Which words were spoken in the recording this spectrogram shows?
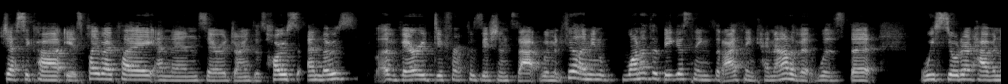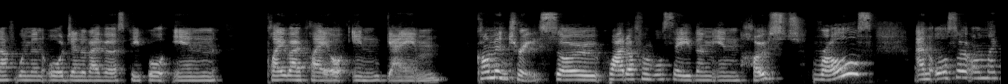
Jessica is play by play, and then Sarah Jones is host. And those are very different positions that women feel. I mean, one of the biggest things that I think came out of it was that we still don't have enough women or gender diverse people in play by play or in game commentary. So quite often we'll see them in host roles and also on like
